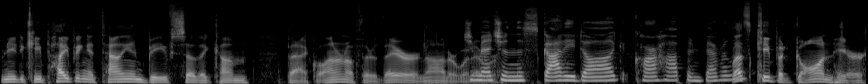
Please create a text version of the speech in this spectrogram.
We need to keep hyping Italian beef so they come back. Well, I don't know if they're there or not or whatever. Did you mention the Scotty dog car hop in Beverly? Let's keep it going here.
